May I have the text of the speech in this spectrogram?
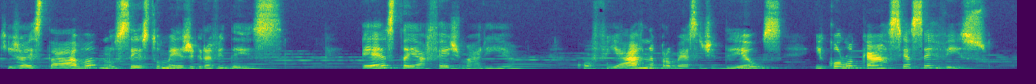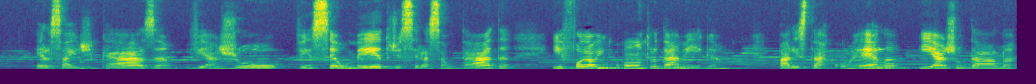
que já estava no sexto mês de gravidez. Esta é a fé de Maria confiar na promessa de Deus e colocar-se a serviço. Ela saiu de casa, viajou, venceu o medo de ser assaltada e foi ao encontro da amiga para estar com ela e ajudá-la.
